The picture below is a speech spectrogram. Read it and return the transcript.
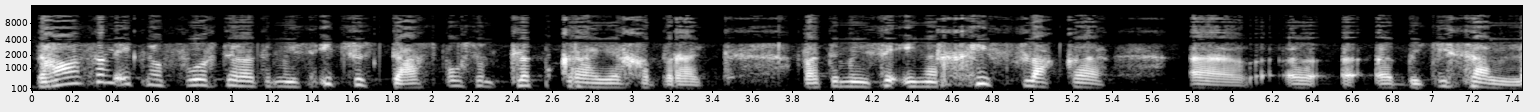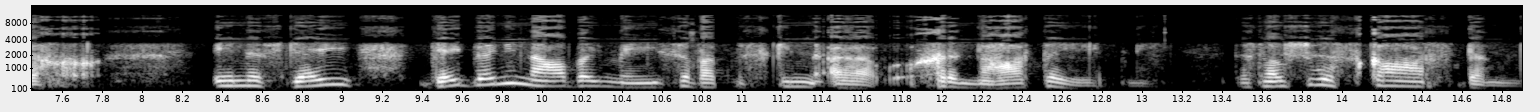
Daar sal ek nou voorstel dat 'n mens iets soos daspos en klipkruie gebruik wat 'n mens se energievlakke 'n uh, 'n uh, 'n uh, uh, bietjie sal lig. En as jy jy bly nie naby mense wat miskien 'n uh, granate het nie. Dis nou so 'n skaars ding.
